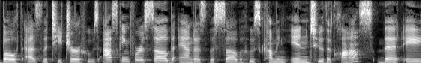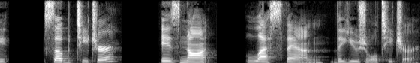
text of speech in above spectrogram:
both as the teacher who's asking for a sub and as the sub who's coming into the class, that a sub teacher is not less than the usual teacher.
